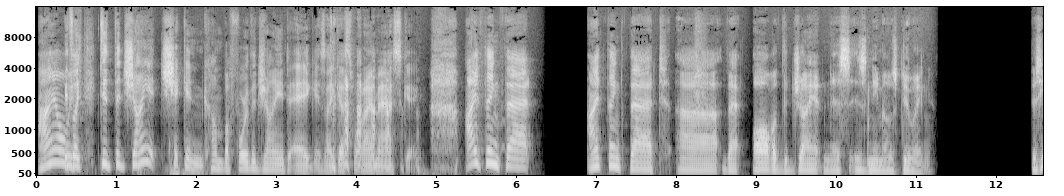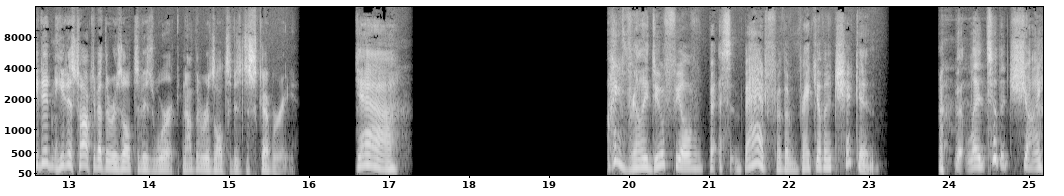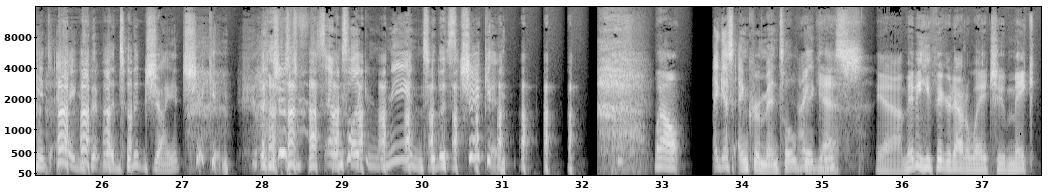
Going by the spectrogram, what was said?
I always It's like, did the giant chicken come before the giant egg? Is I guess what I'm asking. I think that I think that uh, that all of the giantness is Nemo's doing. Because he didn't. He just talked about the results of his work, not the results of his discovery. Yeah. I really do feel b- bad for the regular chicken that led to the giant egg that led to the giant chicken. That just sounds like mean to this chicken. Well, I guess incremental I bigness. guess, yeah. Maybe he figured out a way to make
